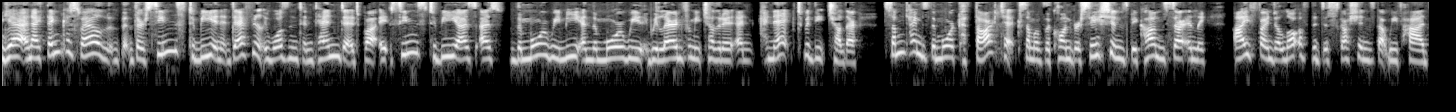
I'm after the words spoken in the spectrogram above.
Yeah, and I think as well there seems to be, and it definitely wasn't intended, but it seems to be as as the more we meet and the more we we learn from each other and connect with each other, sometimes the more cathartic some of the conversations become. Certainly, I found a lot of the discussions that we've had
